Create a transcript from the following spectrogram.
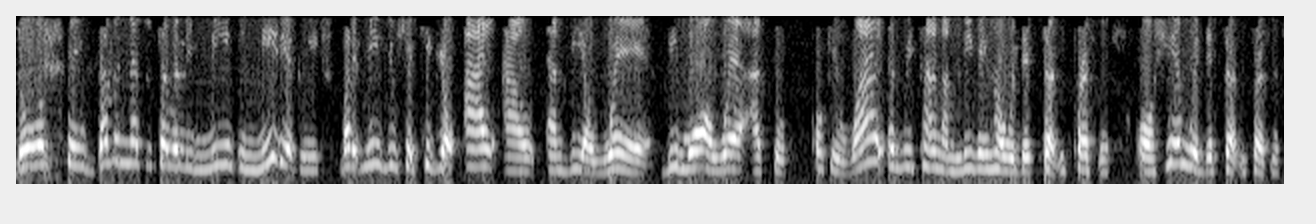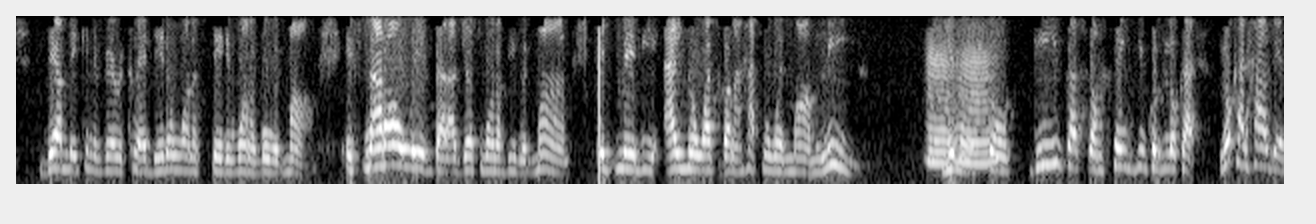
Those things doesn't necessarily mean immediately, but it means you should keep your eye out and be aware, be more aware as to okay, why every time I'm leaving her with this certain person or him with this certain person, they're making it very clear they don't want to stay, they want to go with mom. It's not always that I just want to be with mom. It may be I know what's going to happen when mom leaves. Mm-hmm. You know, mm-hmm. so these are some things you could look at. Look at how they're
